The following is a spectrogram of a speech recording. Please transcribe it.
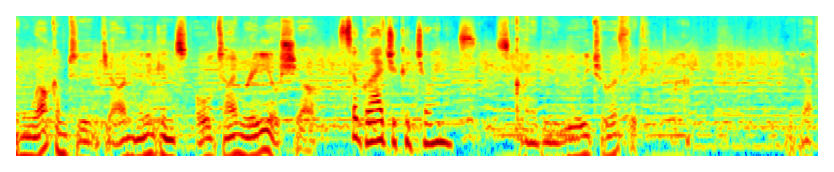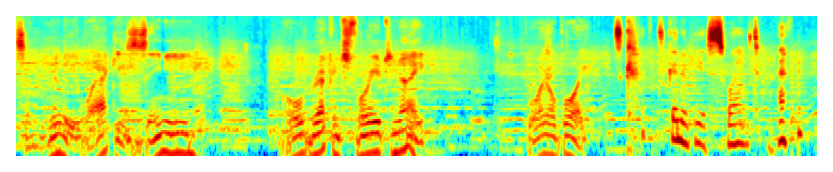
and welcome to John Hennigan's Old Time Radio Show. So glad you could join us. It's going to be really terrific. We got some really wacky, zany old records for you tonight. Boy, oh boy. It's, it's going to be a swell time.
